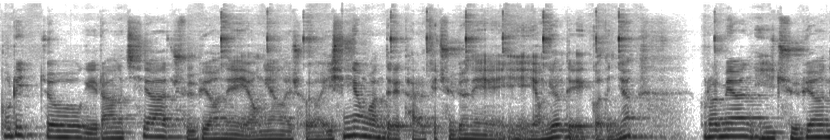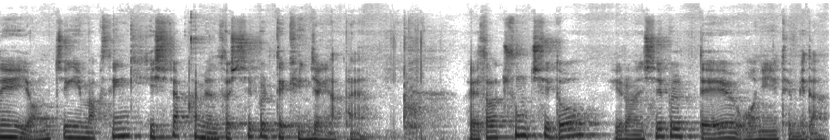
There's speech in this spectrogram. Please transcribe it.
뿌리 쪽이랑 치아 주변에 영향을 줘요. 이 신경관들이 다 이렇게 주변에 연결되어 있거든요. 그러면 이 주변에 염증이 막 생기기 시작하면서 씹을 때 굉장히 아파요. 그래서 충치도 이런 씹을 때의 원인이 됩니다.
